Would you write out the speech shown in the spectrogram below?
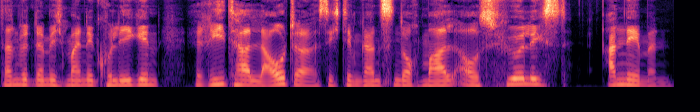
Dann wird nämlich meine Kollegin Rita Lauter sich dem Ganzen nochmal ausführlichst annehmen.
